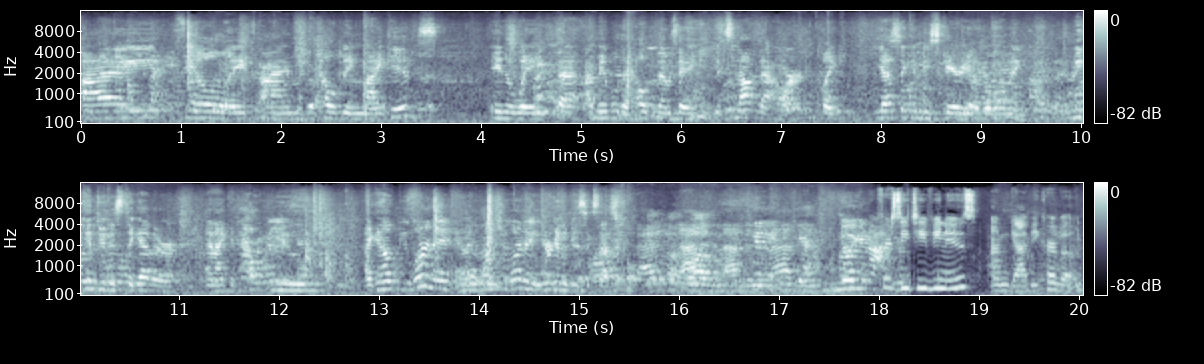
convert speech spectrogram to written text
I feel like I'm helping my kids in a way that I'm able to help them say it's not that hard. Like, yes, it can be scary, and overwhelming. We can do this together, and I can help you. I can help you learn it, and then once you learn it, you're going to be successful. No you're not For CTV News, I'm Gabby Carvone.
